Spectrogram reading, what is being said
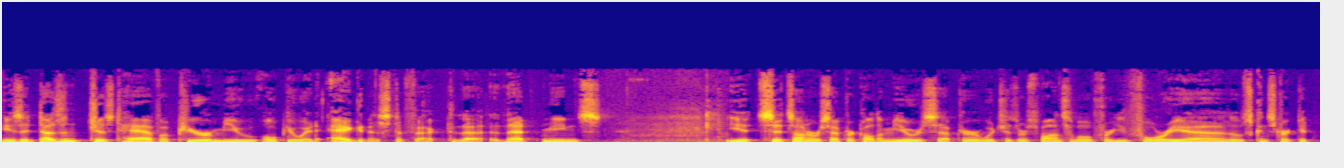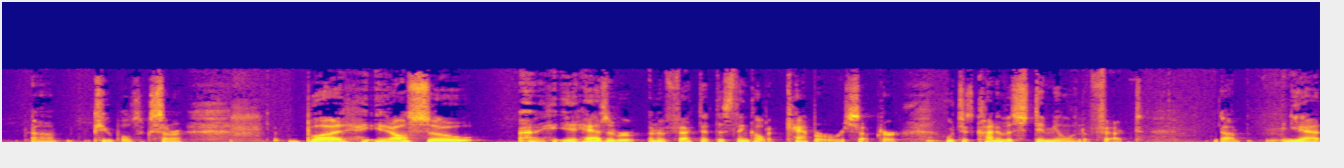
is it doesn't just have a pure mu opioid agonist effect. That that means it sits on a receptor called a mu receptor, which is responsible for euphoria, those constricted uh, pupils, etc. But it also it has a, an effect at this thing called a kappa receptor, which is kind of a stimulant effect. Uh, yeah,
